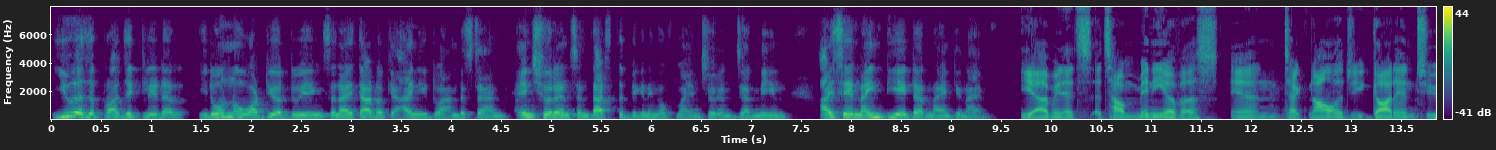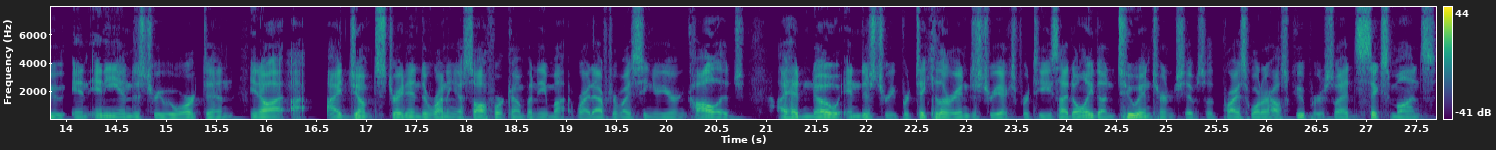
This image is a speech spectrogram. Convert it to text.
You, as a project leader, you don't know what you're doing. So I thought, okay, I need to understand insurance. And that's the beginning of my insurance journey. In, I say 98 or 99. Yeah, I mean it's it's how many of us in technology got into in any industry we worked in. You know, I, I, I jumped straight into running a software company my, right after my senior year in college. I had no industry, particular industry expertise. I'd only done two internships with Price Waterhouse Coopers, so I had six months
